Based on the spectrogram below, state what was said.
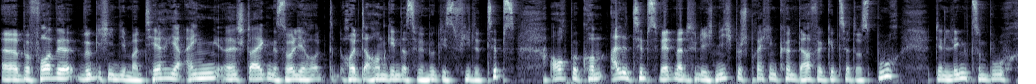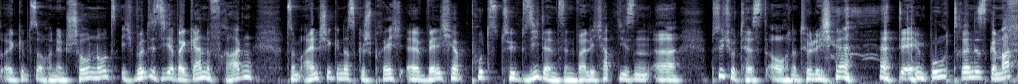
Äh, bevor wir wirklich in die Materie einsteigen, es soll ja heute darum gehen, dass wir möglichst viele Tipps auch bekommen. Alle Tipps werden natürlich nicht besprechen können, dafür gibt es ja das Buch. Den Link zum Buch äh, gibt es auch in den Show Notes. Ich würde Sie aber gerne fragen, zum Einstieg in das Gespräch, äh, welcher Putztyp Sie denn sind, weil ich habe diesen äh, Psychotest auch natürlich, der im Buch drin ist, gemacht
